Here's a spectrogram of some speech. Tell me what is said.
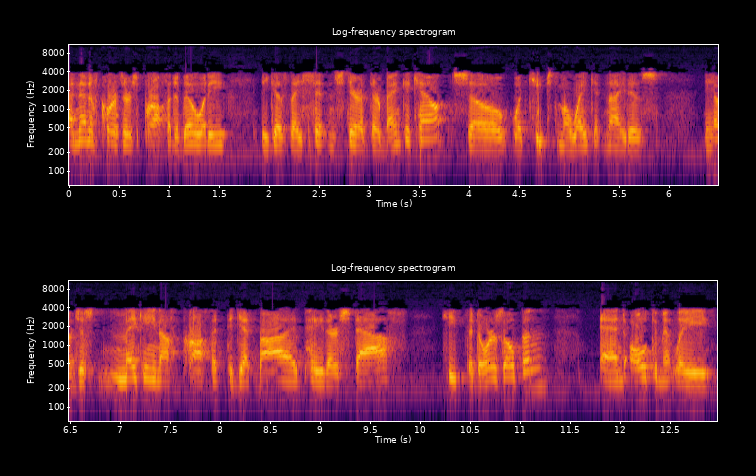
And then, of course, there's profitability because they sit and stare at their bank account. So what keeps them awake at night is, you know, just making enough profit to get by, pay their staff, keep the doors open, and ultimately,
